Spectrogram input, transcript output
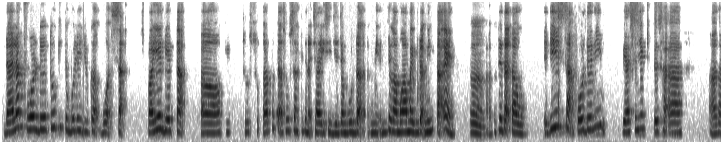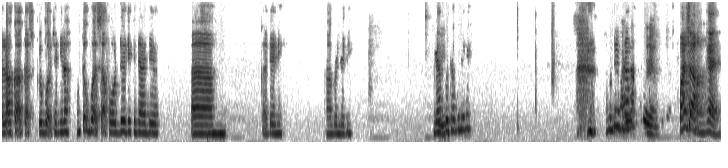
Dalam folder tu kita boleh juga buat sub supaya dia tak uh, susu, apa tak susah kita nak cari sijil macam budak macam ramai-ramai budak minta kan. Ha. Uh, kita tak tahu. Jadi sub folder ni biasanya kita uh, uh, kalau akak-akak suka buat macam ni lah. Untuk buat sub folder dia kena ada uh, ada ni. Uh, benda ni. Ni apa tak benda ni? benda ni benda Palang kan?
